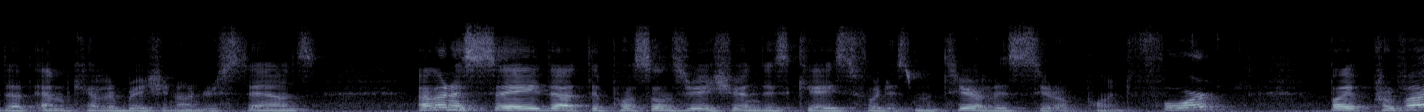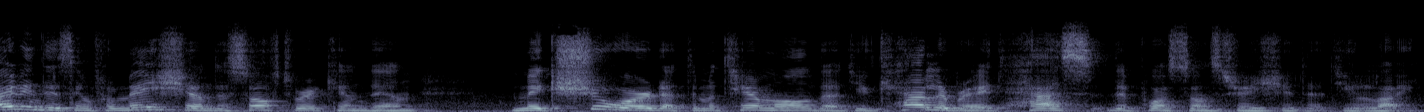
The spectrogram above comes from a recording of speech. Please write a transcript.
that MCalibration understands. I'm going to say that the Poisson's ratio in this case for this material is 0.4. By providing this information, the software can then make sure that the material model that you calibrate has the Poisson's ratio that you like.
